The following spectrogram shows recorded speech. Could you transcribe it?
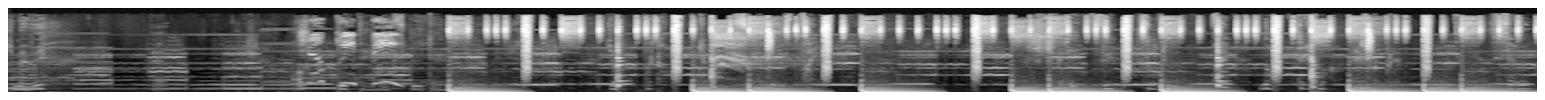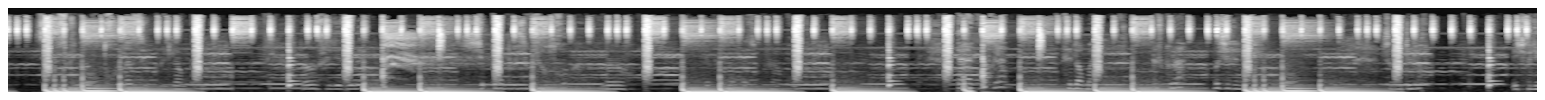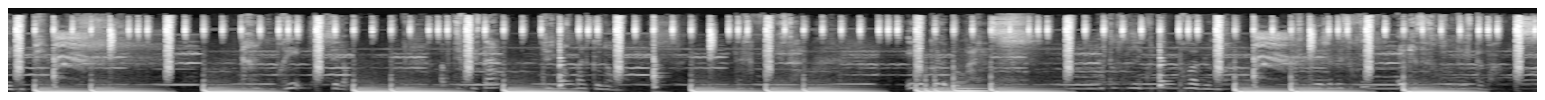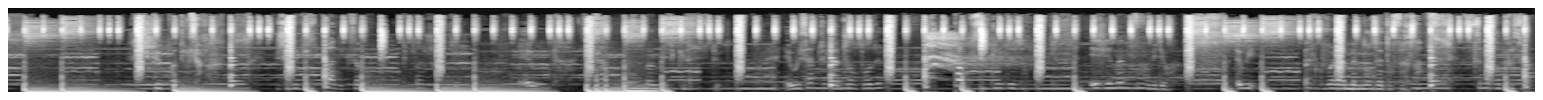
Tu m'as vu Oh, peux plus. C'est normal. Parce que là, moi j'ai rien à. Je vous. Et je fais les rien compris C'est non. Un petit cristal, plus normal que. Là, ça fait ça. Il est pas le beau mal. Attention de l'écouter, probablement. Parce qu'il est jamais sorti et que ça sur son. Je fais pas d'examen. Je révise pas d'examen. Putain, je. Et oui, ça, ma musique substitute. Et oui, ça, tu l'as déjà entendu? Pas parce que je l'ai. Et je l'ai même fait en vidéo. Et oui, parce que voilà, maintenant, j'adore faire ça. C'est ma passion.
